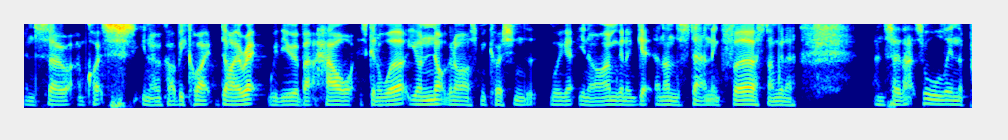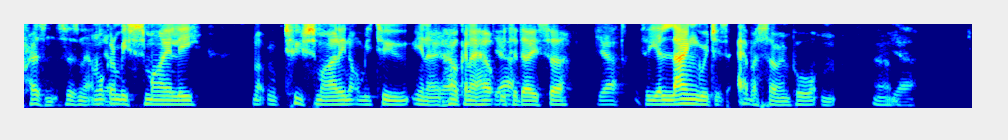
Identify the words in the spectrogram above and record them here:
And so I'm quite, you know, I'll be quite direct with you about how it's going to work. You're not going to ask me questions. That we get, you know, I'm going to get an understanding first. I'm going to, and so that's all in the presence, isn't it? I'm not Yeah. going to be smiley, not too smiley, not going to be too, you know, Yeah. how can I help you today, sir? yeah. So your language is ever so important. Um, yeah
